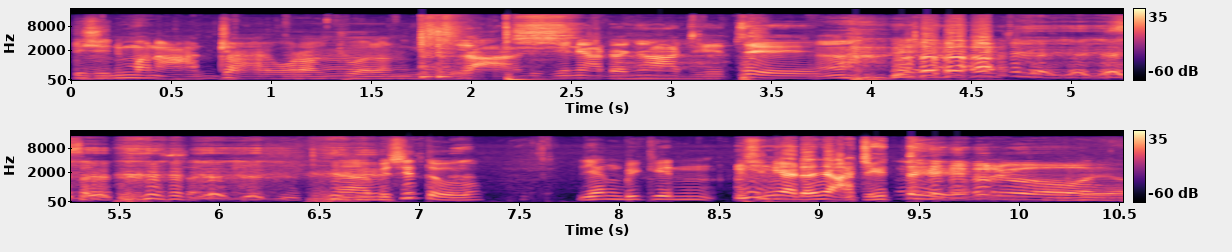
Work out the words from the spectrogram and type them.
Di sini mana ada orang jualan gitu. ya di sini adanya ADC Nah, habis itu yang bikin di sini adanya ACT Aduh,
